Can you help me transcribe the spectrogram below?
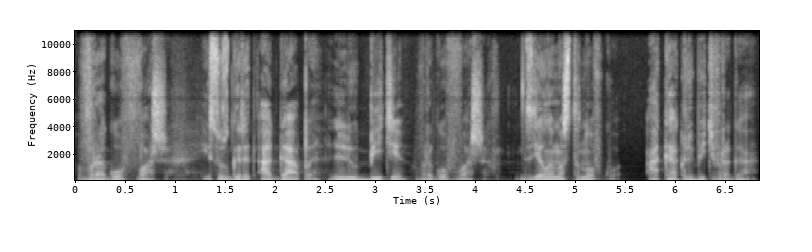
врагов ваших. Иисус говорит агапы, любите врагов ваших. Сделаем остановку. А как любить врага?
